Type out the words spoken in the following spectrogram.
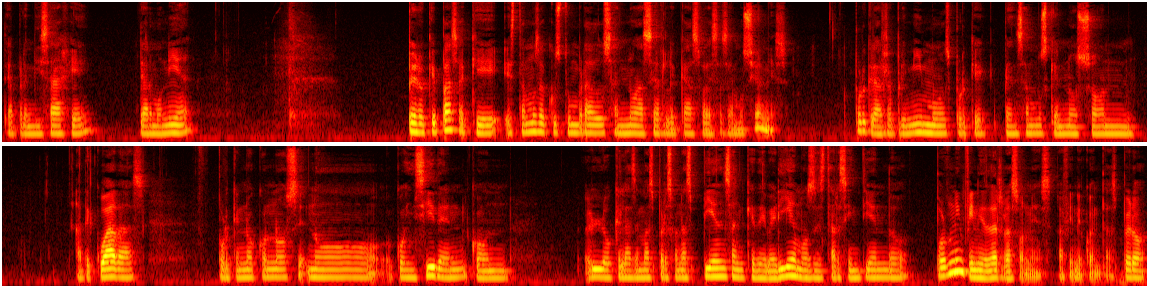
de aprendizaje, de armonía. Pero ¿qué pasa? Que estamos acostumbrados a no hacerle caso a esas emociones porque las reprimimos, porque pensamos que no son adecuadas, porque no, conoce, no coinciden con lo que las demás personas piensan que deberíamos de estar sintiendo, por una infinidad de razones, a fin de cuentas, pero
